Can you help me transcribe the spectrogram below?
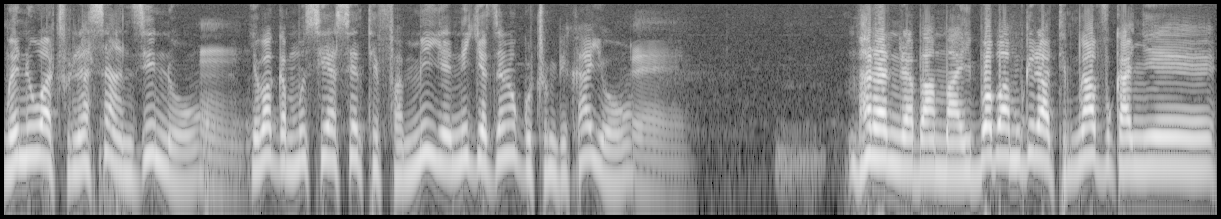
mwene wacu nasanze ino Mm. yabaga munsi ya sente famiye nigeze no gucumbikayo. Eh. Mparanira ba mayibo bambwira ati mwavuganye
